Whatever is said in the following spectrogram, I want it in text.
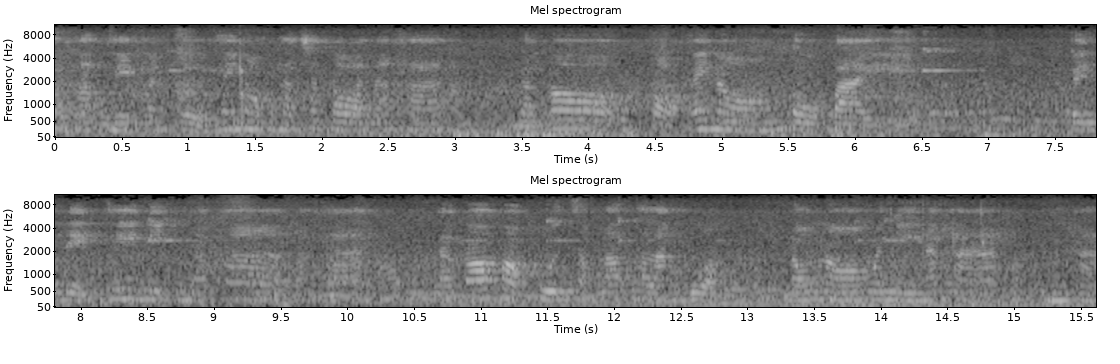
สำหรับเพลงวันเกิดให้น้องทัชกรนะคะ แล้วก็ขอให้น้องโตไป เป็นเด็กที่มีคุณภาพนะคะ แล้วก็ขอบคุณสำหรับพลังบวกน้องๆวันนี้นะคะ ขอบคุณค่ะ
